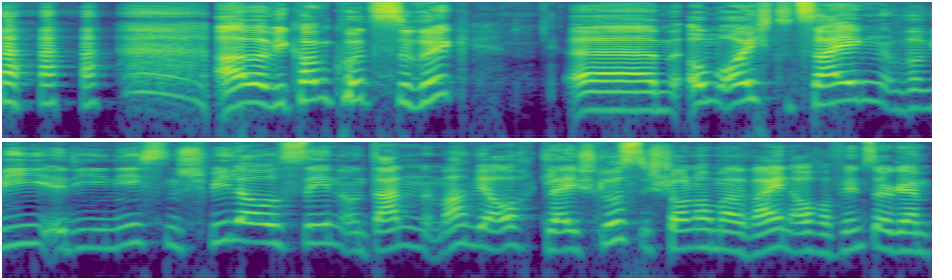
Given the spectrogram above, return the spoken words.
Aber wir kommen kurz zurück, ähm, um euch zu zeigen, wie die nächsten Spiele aussehen. Und dann machen wir auch gleich Schluss. Ich schaue nochmal rein, auch auf Instagram.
